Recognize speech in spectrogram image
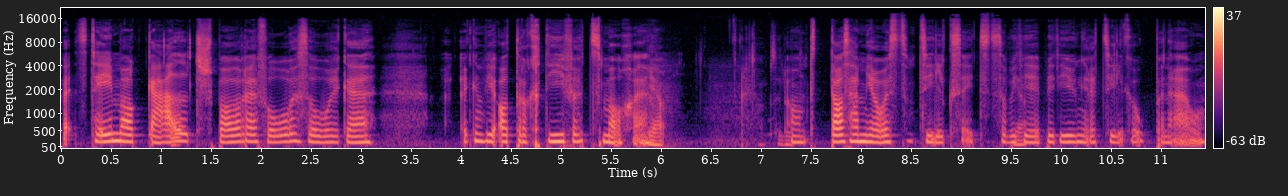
das Thema Geld, Sparen, Vorsorgen irgendwie attraktiver zu machen. Ja. Absolut. Und das haben wir uns zum Ziel gesetzt, so bei, ja. bei den jüngeren Zielgruppen auch.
